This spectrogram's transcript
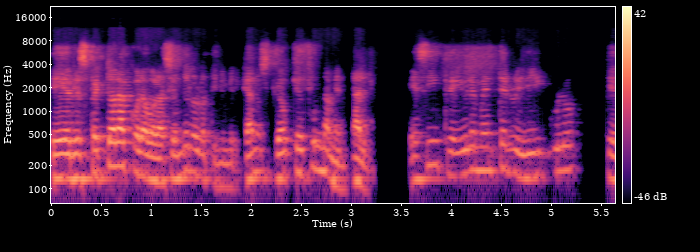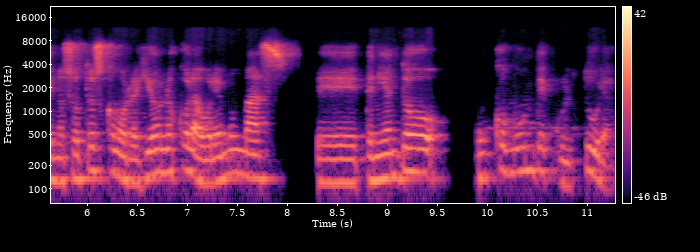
Eh, respecto a la colaboración de los latinoamericanos, creo que es fundamental es increíblemente ridículo que nosotros como región no colaboremos más eh, teniendo un común de cultura,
